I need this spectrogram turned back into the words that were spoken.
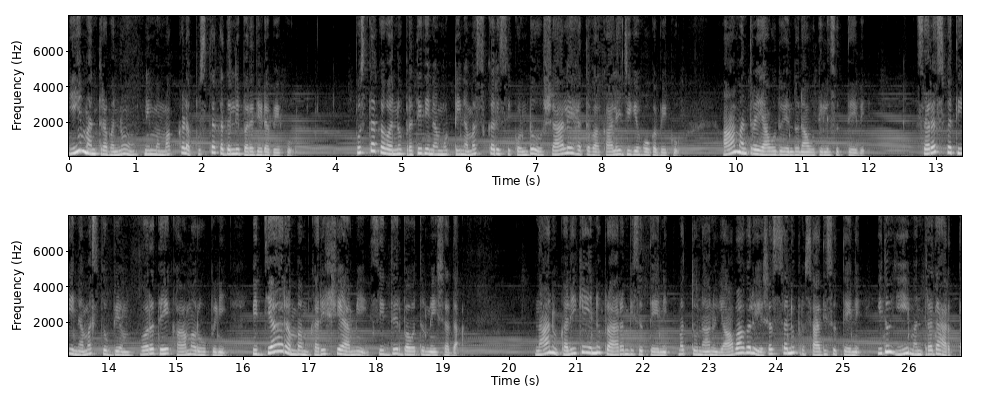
ಈ ಮಂತ್ರವನ್ನು ನಿಮ್ಮ ಮಕ್ಕಳ ಪುಸ್ತಕದಲ್ಲಿ ಬರೆದಿಡಬೇಕು. ಪುಸ್ತಕವನ್ನು ಪ್ರತಿದಿನ ಮುಟ್ಟಿ ನಮಸ್ಕರಿಸಿಕೊಂಡು ಶಾಲೆ ಅಥವಾ ಕಾಲೇಜಿಗೆ ಹೋಗಬೇಕು. ಆ ಮಂತ್ರ ಯಾವುದು ಎಂದು ನಾವು ತಿಳಿಸುತ್ತೇವೆ. ಸರಸ್ವತಿ ನಮಸ್ತುಭ್ಯಂ ವರದೆ ಕಾಮರೂಪಿಣಿ. ವಿದ್ಯಾರಂಭಂ ಕರಿಷ್ಯಾಮಿ ಸಿದ್ಧಿರ್ಭವತು ಮೇಷದ. ನಾನು ಕಲಿಕೆಯನ್ನು ಪ್ರಾರಂಭಿಸುತ್ತೇನೆ ಮತ್ತು ನಾನು ಯಾವಾಗಲೂ ಯಶಸ್ಸನ್ನು ಸಾಧಿಸುತ್ತೇನೆ. ಇದು ಈ ಮಂತ್ರದ ಅರ್ಥ.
